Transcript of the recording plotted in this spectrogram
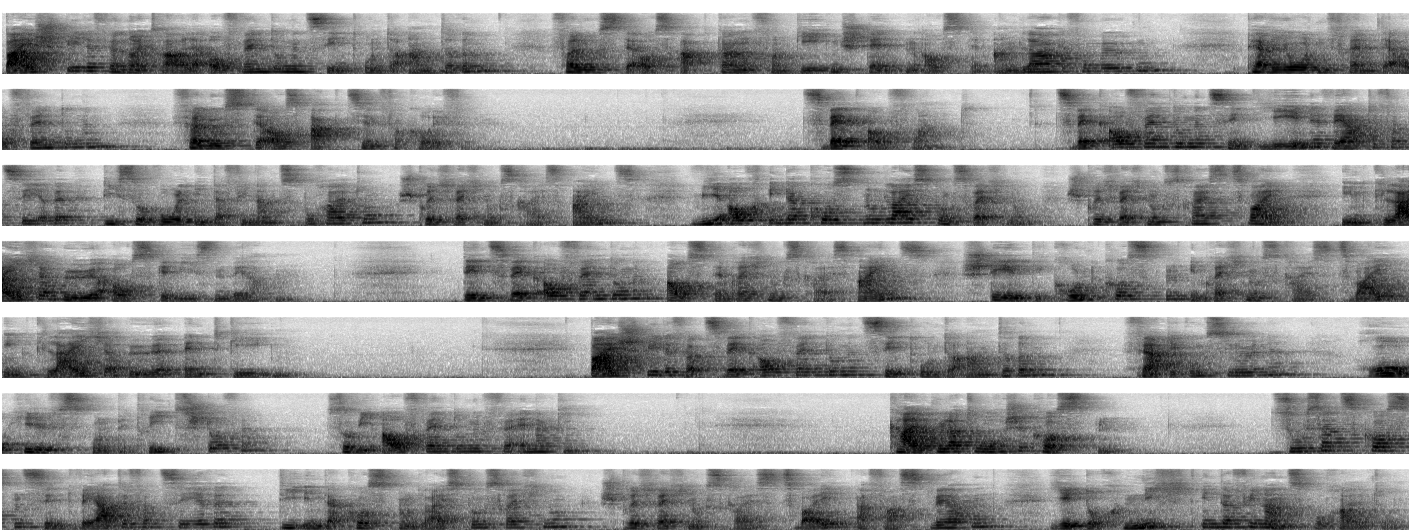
Beispiele für neutrale Aufwendungen sind unter anderem Verluste aus Abgang von Gegenständen aus dem Anlagevermögen, periodenfremde Aufwendungen, Verluste aus Aktienverkäufen. Zweckaufwand. Zweckaufwendungen sind jene Werteverzehre, die sowohl in der Finanzbuchhaltung, sprich Rechnungskreis 1, wie auch in der Kosten- und Leistungsrechnung, sprich Rechnungskreis 2, in gleicher Höhe ausgewiesen werden. Den Zweckaufwendungen aus dem Rechnungskreis 1 stehen die Grundkosten im Rechnungskreis 2 in gleicher Höhe entgegen. Beispiele für Zweckaufwendungen sind unter anderem Fertigungslöhne, Roh-, Hilfs- und Betriebsstoffe sowie Aufwendungen für Energie. Kalkulatorische Kosten. Zusatzkosten sind Werteverzehre, die in der Kosten- und Leistungsrechnung, sprich Rechnungskreis 2, erfasst werden, jedoch nicht in der Finanzbuchhaltung.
